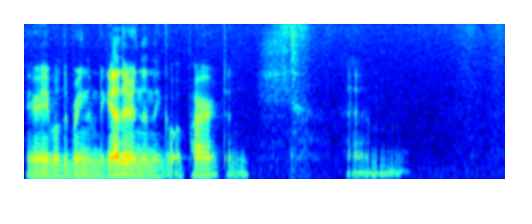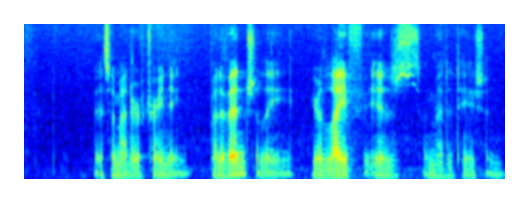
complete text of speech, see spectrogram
you're able to bring them together and then they go apart. And um, it's a matter of training. But eventually, your life is a meditation.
